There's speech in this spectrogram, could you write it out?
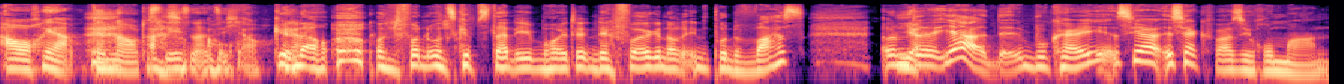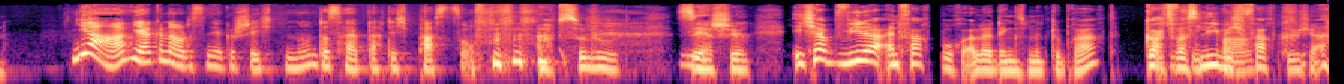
Auch, ja, genau, das Also Lesen an sich auch. Ja. Genau. Und von uns gibt es dann eben heute in der Folge noch Input was. Und Ja. ja, äh, ja Bouquet ist ja, ist ja quasi Roman. Ja, ja, genau, das sind ja Geschichten. Ne? Deshalb dachte ich, passt so. Absolut. Sehr schön. Ich habe wieder ein Fachbuch allerdings mitgebracht. Gott, was liebe ich Super. Fachbücher.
